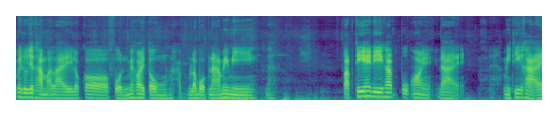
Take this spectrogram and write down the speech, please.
ไม่รู้จะทำอะไร แล้วก็ฝนไม่ค่อยตรงนะครับ ระบบน้ำไม่มีนะปรับที่ให้ดีครับปลูกอ้อยได้ มีที่ขาย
